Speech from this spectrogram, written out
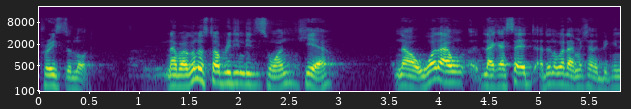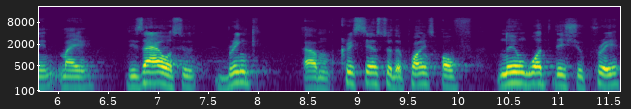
Praise the Lord. Now we're going to stop reading this one here. Now, what I, like I said, I don't know what I mentioned at the beginning. My desire was to bring um, Christians to the point of knowing what they should pray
